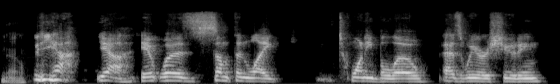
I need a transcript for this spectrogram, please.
No. Yeah, yeah. It was something like 20 below as we were shooting.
